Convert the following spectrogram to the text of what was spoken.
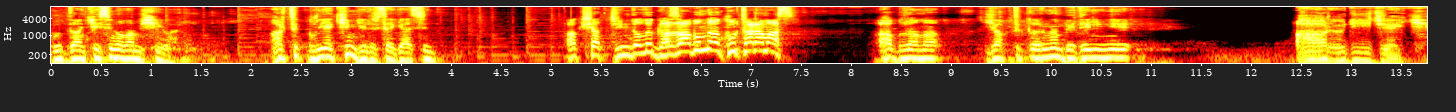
Bundan kesin olan bir şey var. Artık buraya kim gelirse gelsin. Akşat Cindal'ı gazabımdan kurtaramaz. Ablama yaptıklarının bedelini ağır ödeyecek.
